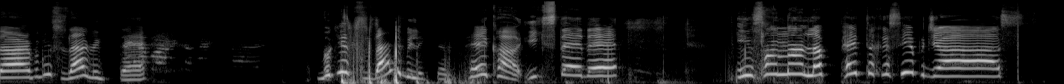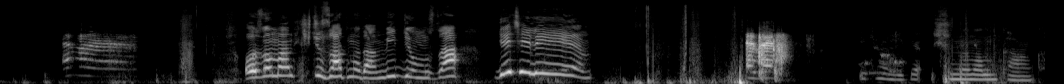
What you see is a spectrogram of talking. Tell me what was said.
arkadaşlar. Bugün sizlerle birlikte Bugün sizlerle birlikte PKX'de insanlarla pet takası yapacağız. O zaman hiç uzatmadan videomuza geçelim. Evet. İlk önce ışınlanalım kanka.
